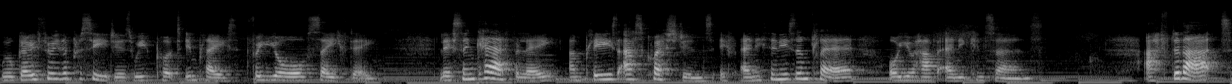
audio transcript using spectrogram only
will go through the procedures we've put in place for your safety. Listen carefully and please ask questions if anything is unclear or you have any concerns. After that,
